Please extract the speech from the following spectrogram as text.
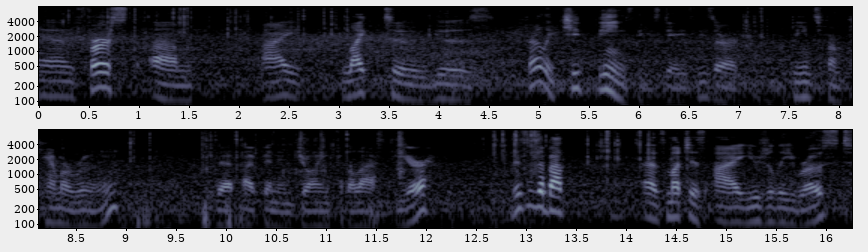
And first, um, I like to use fairly cheap beans these days. These are beans from Cameroon that I've been enjoying for the last year. This is about as much as I usually roast.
